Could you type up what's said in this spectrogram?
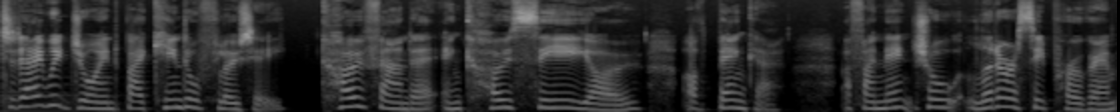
Today, we're joined by Kendall Flutey, co founder and co CEO of Banqer, a financial literacy program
